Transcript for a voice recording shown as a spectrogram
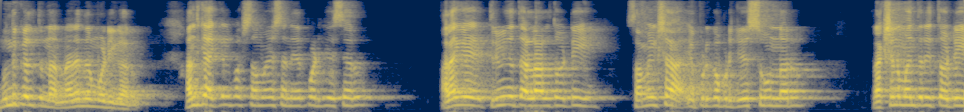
ముందుకెళ్తున్నారు నరేంద్ర మోడీ గారు. అందుకే అఖిలపక్ష సమావేశాన్ని ఏర్పాటు చేశారు. అలాగే త్రివిధ దళాలతోటి సమీక్ష ఎప్పటికప్పుడు చేస్తూ ఉన్నారు. రక్షణ మంత్రితోటి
